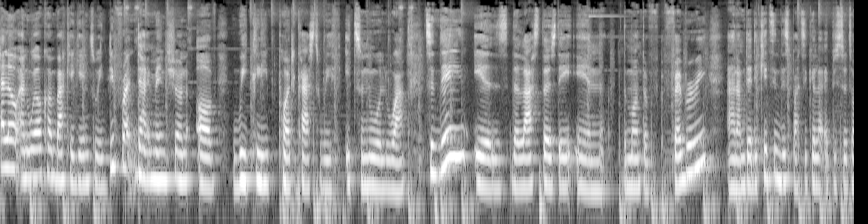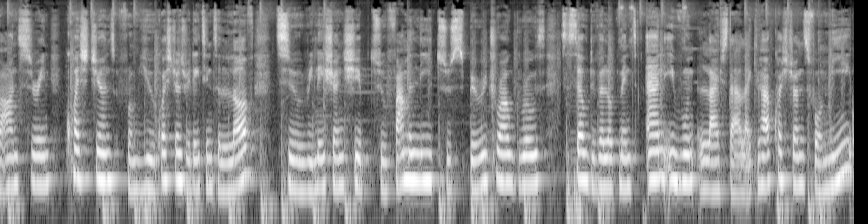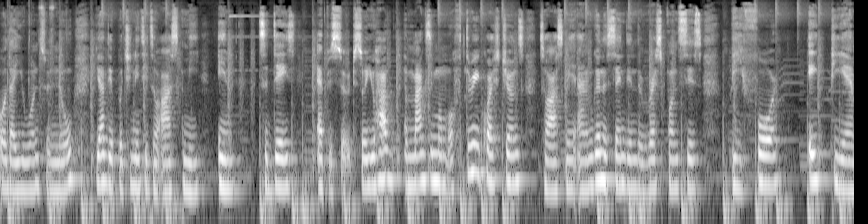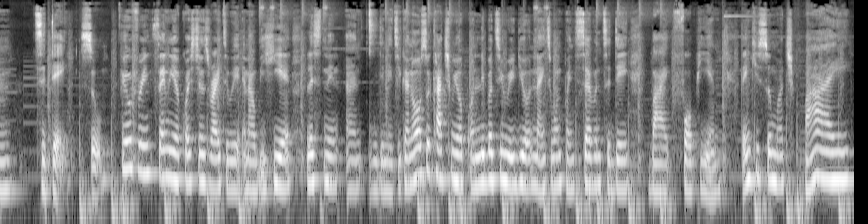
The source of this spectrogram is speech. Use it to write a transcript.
Hello, and welcome back again to a different dimension of weekly podcast with Itunuolua. Today is the last Thursday in the month of February, and I'm dedicating this particular episode to answering questions from you questions relating to love, to relationship, to family, to spiritual growth, to self development, and even lifestyle. Like you have questions for me or that you want to know, you have the opportunity to ask me in today's episode. So you have a maximum of three questions to ask me, and I'm going to send in the responses before 8 p.m. today. So feel free to send me your questions right away, and I'll be here listening and reading it. You can also catch me up on Liberty Radio 91.7 today by 4 p.m. Thank you so much. Bye.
